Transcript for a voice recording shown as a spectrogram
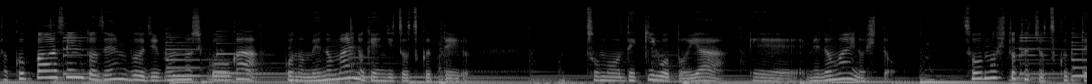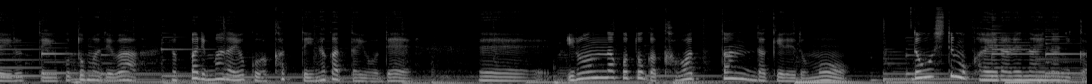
100%全部自分の思考がこの目の前の現実を作っているその出来事や、えー、目の前の人その人たちを作っているっていうことまではやっぱりまだよく分かっていなかったようで、えー、いろんなことが変わったんだけれどもどうしても変えられない何か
